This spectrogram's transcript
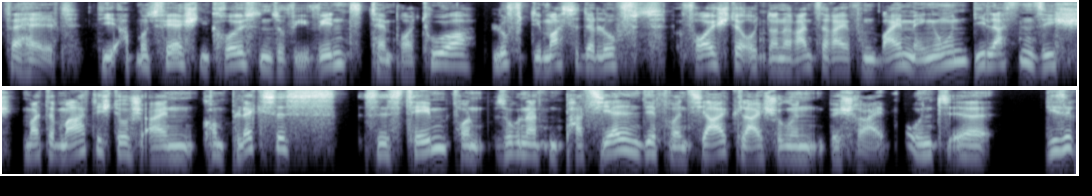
verhält. Die atmosphärischen Größen sowie Wind, Temperatur, Luft, die Masse der Luft, Feuchte und noch eine ganze Reihe von Beimengungen, die lassen sich mathematisch durch ein komplexes System von sogenannten partiellen Differentialgleichungen beschreiben. Und äh, diese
